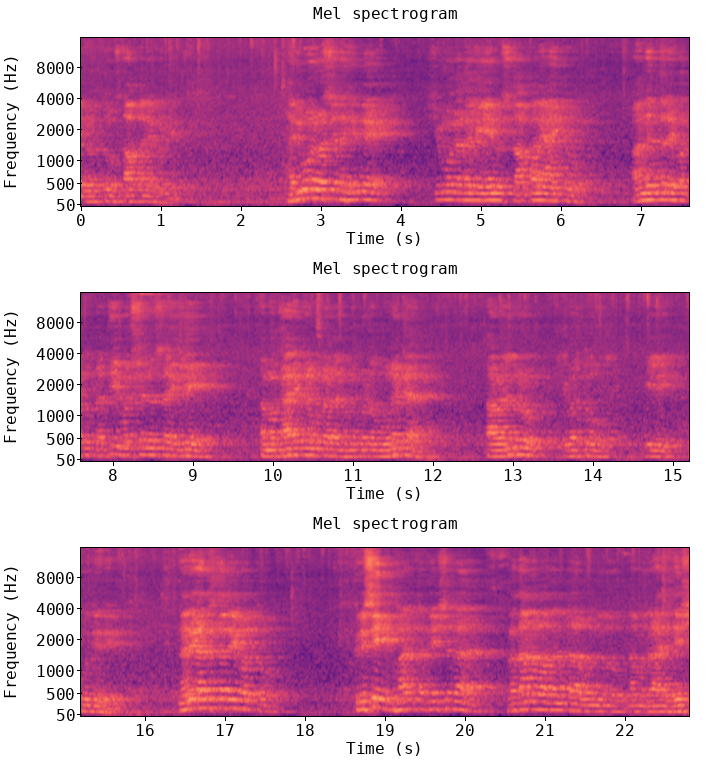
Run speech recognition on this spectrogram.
ಇವತ್ತು ಸ್ಥಾಪನೆಗೊಂಡಿದೆ ಹದಿಮೂರು ವರ್ಷದ ಹಿಂದೆ ಶಿವಮೊಗ್ಗದಲ್ಲಿ ಏನು ಸ್ಥಾಪನೆ ಆಯಿತು ಆನಂತರ ಇವತ್ತು ಪ್ರತಿ ವರ್ಷವೂ ಸಹ ಇಲ್ಲಿ ತಮ್ಮ ಕಾರ್ಯಕ್ರಮಗಳನ್ನು ಹಮ್ಮಿಕೊಳ್ಳುವ ಮೂಲಕ ತಾವೆಲ್ಲರೂ ಇವತ್ತು ಇಲ್ಲಿ ಕೂತಿದ್ದೀರಿ. ನನಗೆ ಅನಿಸ್ತದೆ ಇವತ್ತು ಕೃಷಿ ಭಾರತ ದೇಶದ ಪ್ರಧಾನವಾದಂಥ ಒಂದು ನಮ್ಮ ರಾಜ್ಯ ದೇಶ.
